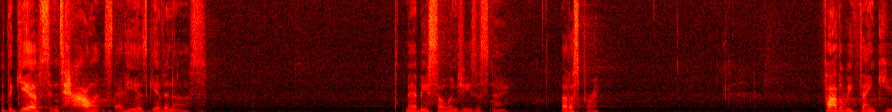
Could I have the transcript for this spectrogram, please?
with the gifts and talents that He has given us. May it be so in Jesus' name. Let us pray. Father, we thank you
